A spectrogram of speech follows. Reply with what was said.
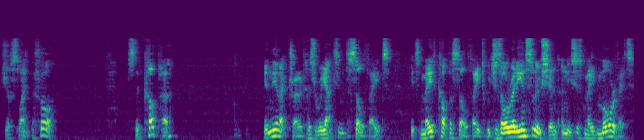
just like before. So the copper in the electrode has reacted with the sulfate, it's made copper sulfate, which is already in solution, and it's just made more of it,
